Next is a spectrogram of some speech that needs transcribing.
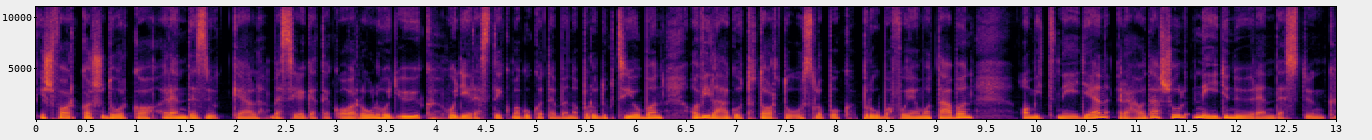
és Farkas Dorka rendezőkkel beszélgetek arról, hogy ők hogy érezték magukat ebben a produkcióban, a világot tartó oszlopok próba folyamatában, amit négyen, ráadásul négy nő rendeztünk.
